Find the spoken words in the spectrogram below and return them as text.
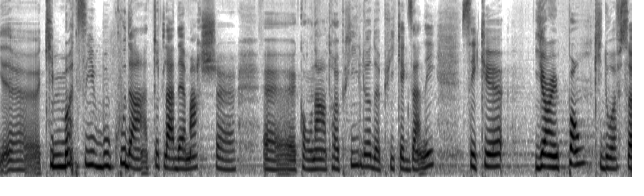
euh, qui me motive beaucoup dans toute la démarche euh, qu'on a entrepris là, depuis quelques années, c'est que il y a un pont qui doit se,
